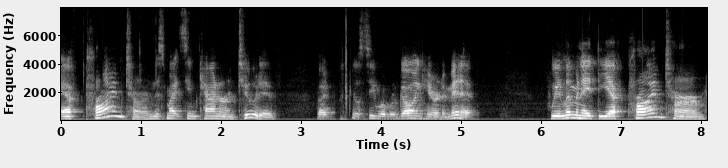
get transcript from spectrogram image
f prime term. This might seem counterintuitive, but you'll see where we're going here in a minute. If we eliminate the f prime term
